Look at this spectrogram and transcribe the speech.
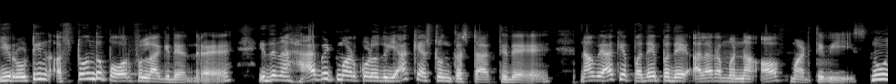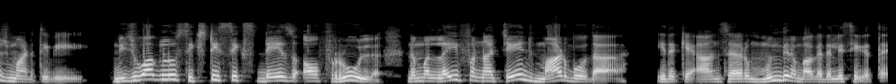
ಈ ರೊಟೀನ್ ಅಷ್ಟೊಂದು ಪವರ್ಫುಲ್ ಆಗಿದೆ ಅಂದ್ರೆ ಇದನ್ನ ಹ್ಯಾಬಿಟ್ ಮಾಡ್ಕೊಳ್ಳೋದು ಯಾಕೆ ಅಷ್ಟೊಂದು ಕಷ್ಟ ಆಗ್ತಿದೆ? ನಾವು ಯಾಕೆ ಪದೇ ಪದೇ ಅಲಾರಂ ಅನ್ನ ಆಫ್ ಮಾಡ್ತೀವಿ ಸ್ನೂಜ್ ಮಾಡ್ತೀವಿ? ನಿಜವಾಗ್ಲೂ sixty six days of rule ನಮ್ಮ ಲೈಫ್ ಅನ್ನ ಚೇಂಜ್ ಮಾಡ್ಬೋದಾ? ಇದಕ್ಕೆ ಆನ್ಸರ್ ಮುಂದಿನ ಭಾಗದಲ್ಲಿ ಸಿಗುತ್ತೆ.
